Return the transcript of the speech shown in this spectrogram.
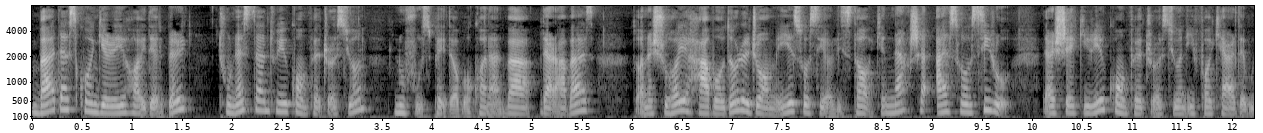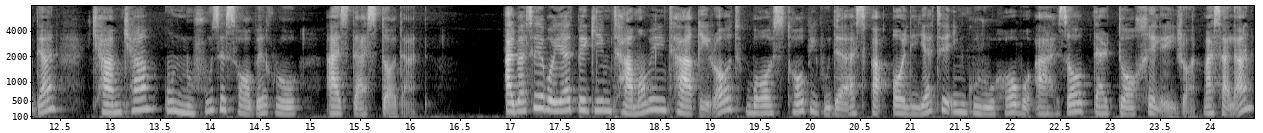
بعد از کنگره هایدلبرگ تونستن توی کنفدراسیون نفوذ پیدا بکنن و در عوض دانشجوهای هوادار جامعه سوسیالیستا که نقش اساسی رو در شکلگیری کنفدراسیون ایفا کرده بودند کم کم اون نفوذ سابق رو از دست دادند. البته باید بگیم تمام این تغییرات بازتابی بوده از فعالیت این گروه ها و احزاب در داخل ایران. مثلا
